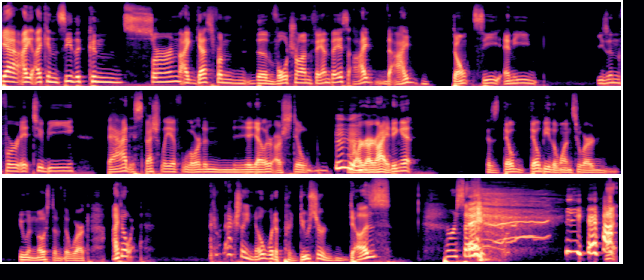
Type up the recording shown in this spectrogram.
yeah, I, I can see the concern. I guess from the Voltron fan base, I, I don't see any reason for it to be bad, especially if Lord and Miller are still Mhm. ri- writing it, because they'll they'll be the ones who are doing most of the work. I don't, I don't actually know what a producer does per se. yeah. I,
